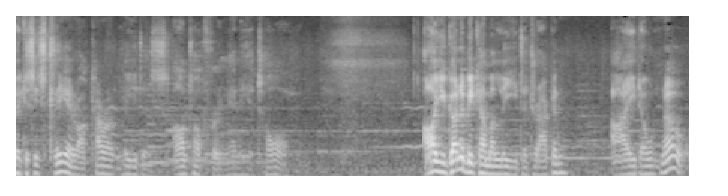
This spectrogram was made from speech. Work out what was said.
Because it's clear our current leaders aren't offering any at all. Are you going to become a leader, Dragon? I don't know.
